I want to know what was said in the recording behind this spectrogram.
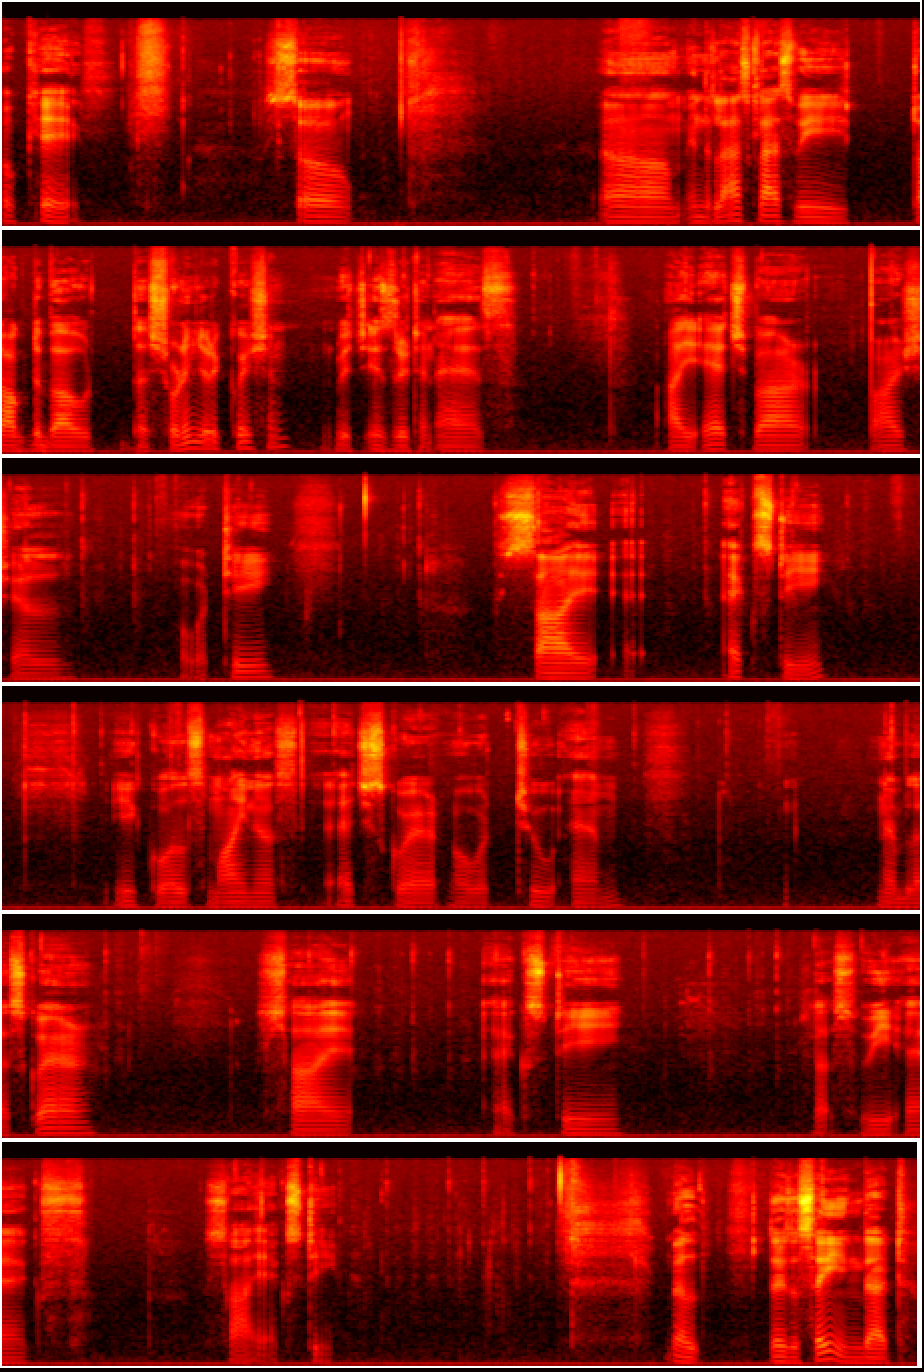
Okay, so um, in the last class we talked about the Schrodinger equation which is written as IH bar partial over T psi xt equals minus h square over 2m nabla square psi xt plus vx psi xt. Well, there's a saying that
